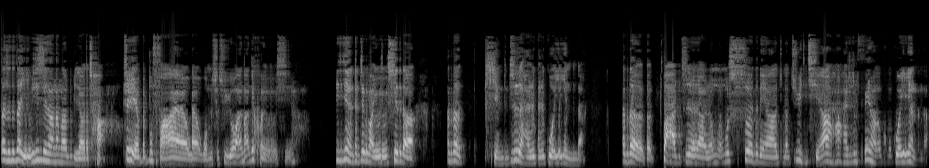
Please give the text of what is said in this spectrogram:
但是他在游戏线上呢比较差，这也不妨碍我们去去游玩玩这款游戏。毕竟这款游游戏的它的品质还是还是过硬的，它的画质啊、人物设定啊、这个剧情啊，还还是非常的过硬的。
